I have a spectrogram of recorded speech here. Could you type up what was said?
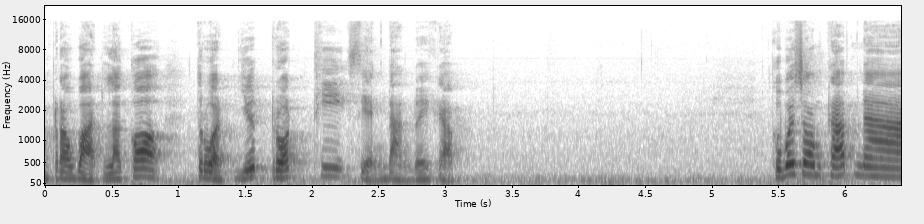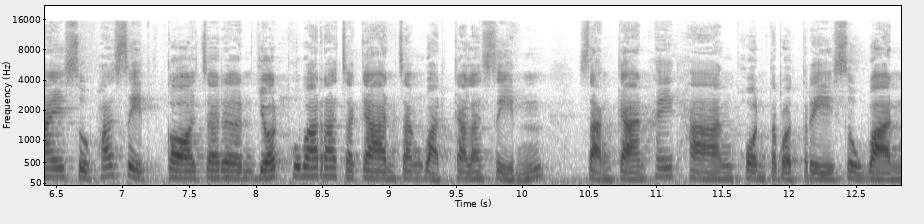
ำประวัติ แล้วก็ตรวจยึดรถที่เสียงดังด้วยครับ คุณผู้ชมครับนายสุภสิทธิ์กอเจริญยศผู้ว่าราชการจังหวัดกาลสินธุ์สั่งการให้ทางพลตำรวจตรีสุวรรณ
